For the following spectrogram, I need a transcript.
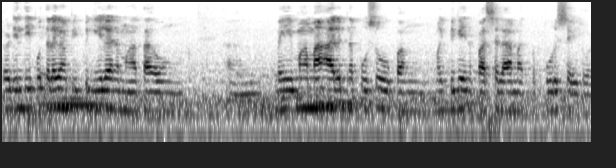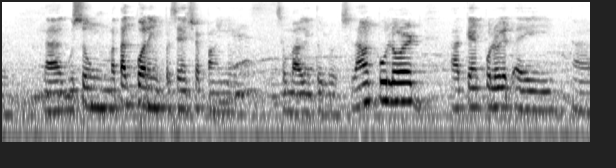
Lord, hindi po talagang pipigilan ng mga taong um, may mga maalab na puso upang magbigay ng pasalamat, papuri sa iyo, Lord, na gustong matagpuan ang iyong presensya, Panginoon, sa umaga ito, Lord. Salamat po, Lord, at kayo po, Lord, ay uh,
